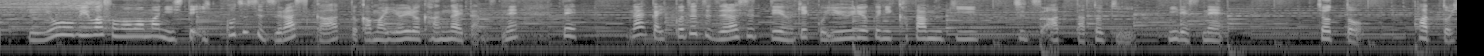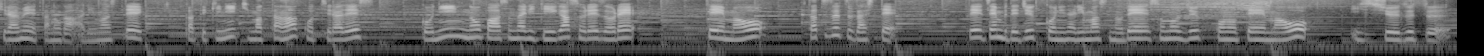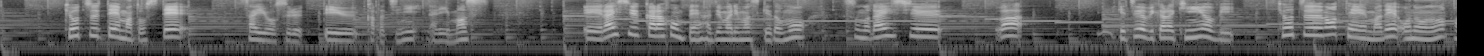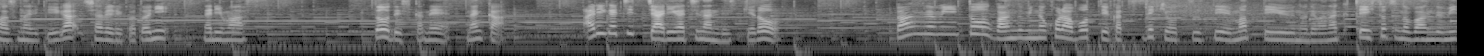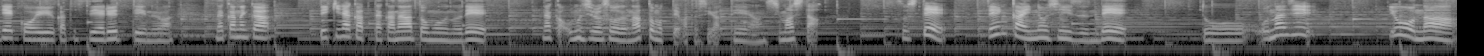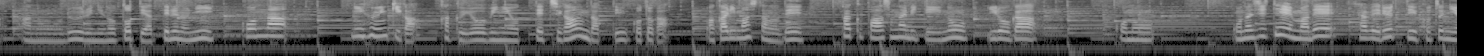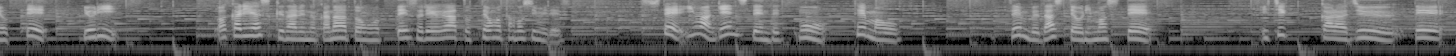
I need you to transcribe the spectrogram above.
曜日はそのままにして1個ずつずらすかとかいろいろ考えたんですね。でなんか1個ずつずらすっていうの結構有力に傾きつつあった時にですねちょっとパッとひらめいたのがありまして結果的に決まったのはこちらです。5人のパーソナリティがそれぞれテーマを2つずつ出してで全部で10個になりますのでその10個のテーマを1周ずつ共通テーマとして採用するっていう形になります、えー、来週から本編始まりますけどもその来週は月曜日から金曜日共通のテーマで各々のパーソナリティがしゃべることになります。どうですかね？なんかありがちっちゃありがちなんですけど番組と番組のコラボっていう形で共通テーマっていうのではなくて一つの番組でこういう形でやるっていうのはなかなかできなかったかなと思うのでなんか面白そうだなと思って私が提案しました。そして前回のシーズンでと同じようなあのルールにのっとってやってるのにこんなに雰囲気が各曜日によって違うんだっていうことが分かりましたので各パーソナリティの色がこの同じテーマで喋るっていうことによってより分かりやすくなるのかなと思ってそれがとっても楽しみです。そして今現時点でもうテーマを全部出しておりまして1から10で、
